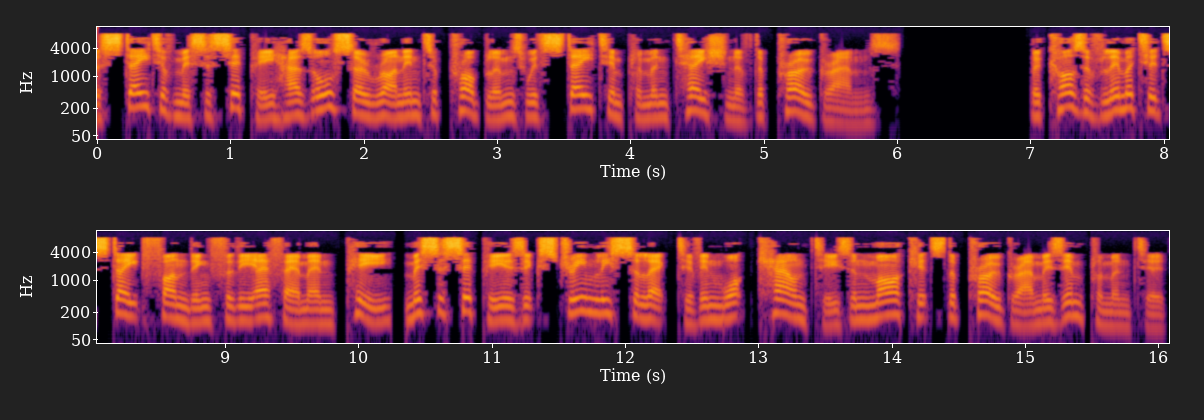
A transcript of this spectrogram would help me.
The state of Mississippi has also run into problems with state implementation of the programs. Because of limited state funding for the FMNP, Mississippi is extremely selective in what counties and markets the program is implemented.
